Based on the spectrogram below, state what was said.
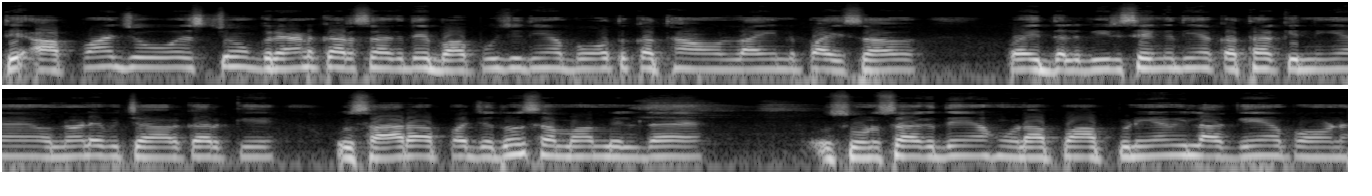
ਤੇ ਆਪਾਂ ਜੋ ਇਸ ਚੋਂ ਗ੍ਰਹਿਣ ਕਰ ਸਕਦੇ, ਬਾਪੂ ਜੀ ਦੀਆਂ ਬਹੁਤ ਕਥਾ ਆਨਲਾਈਨ ਭਾਈ ਸਾਹਿਬ ਭਾਈ ਦਲਵੀਰ ਸਿੰਘ ਦੀਆਂ ਕਥਾ ਕਿੰਨੀਆਂ ਹੈ ਉਹਨਾਂ ਨੇ ਵਿਚਾਰ ਕਰਕੇ ਉਹ ਸਾਰਾ ਆਪਾਂ ਜਦੋਂ ਸਮਾਂ ਮਿਲਦਾ ਹੈ ਉਹ ਸੁਣ ਸਕਦੇ ਆ, ਹੁਣ ਆਪਾਂ ਆਪਣੀਆਂ ਵੀ ਲੱਗੇ ਆ ਪਾਉਣ।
